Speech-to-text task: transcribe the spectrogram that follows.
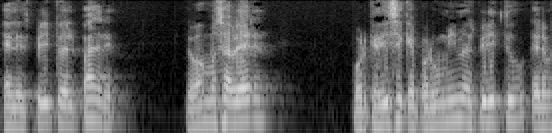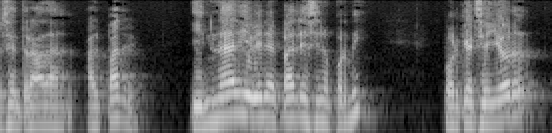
el Espíritu del Padre. Lo vamos a ver porque dice que por un mismo Espíritu tenemos entrada al Padre. Y nadie viene al Padre sino por mí. Porque el Señor,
